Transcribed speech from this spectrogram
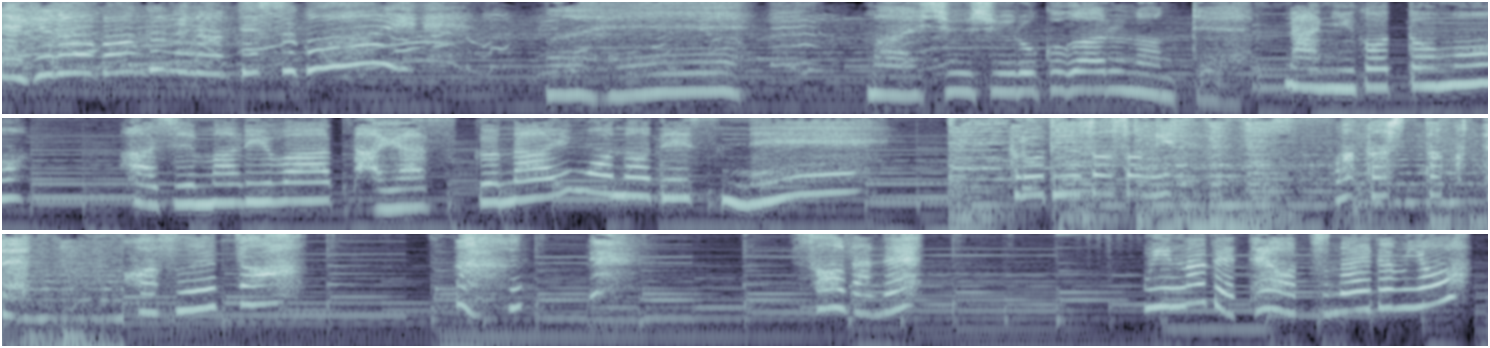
レギュラー番組なんてすごい。へえ毎週収録があるなんて。何事も始まりはたやすくないものですね。プロデューサーさんに渡したくて。数えちゃう そうだね。みんなで手をつないでみよう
